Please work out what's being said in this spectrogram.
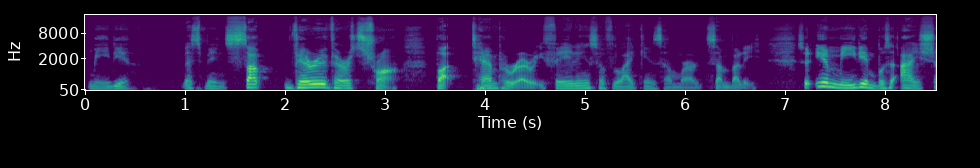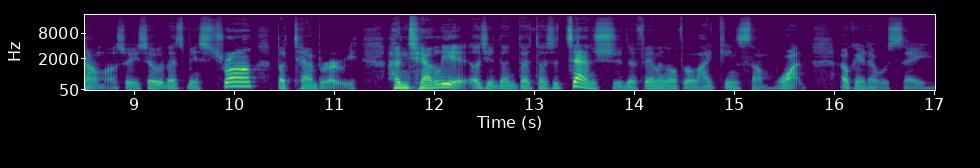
迷恋。Let's mean some very very strong but temporary feelings of liking someone somebody。所以因为迷恋不是爱上嘛，所以 so let's mean strong but temporary，很强烈，而且但但它是暂时的 feeling of liking someone。Okay, that would say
